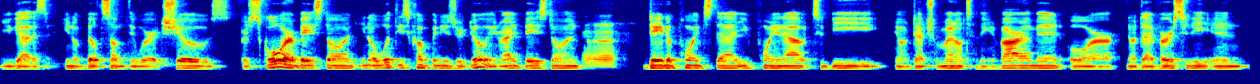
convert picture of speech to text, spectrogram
you guys, you know, built something where it shows or score based on, you know, what these companies are doing, right? Based on mm-hmm. data points that you've pointed out to be, you know, detrimental to the environment or, you know, diversity in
